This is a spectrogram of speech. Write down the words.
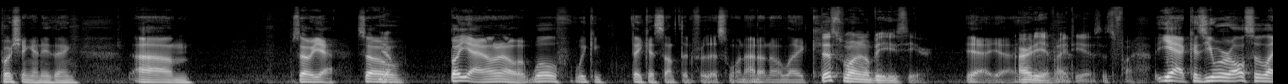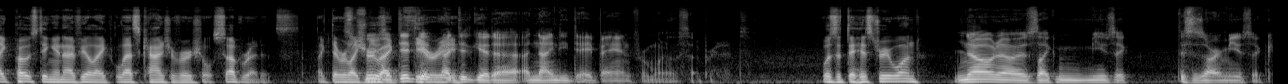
pushing anything. Um, so yeah, so Yeah. but yeah, I don't know. We'll we can think of something for this one. I don't know, like This one will be easier. yeah, yeah, I already have ideas. It's fine. yeah, because you were also like posting in I feel like less controversial subreddits. Like they were like true. I did theory. get I did get a, a 90 day ban from one of the subreddits. Was it the history one? No, no, it was like music. This is our music.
